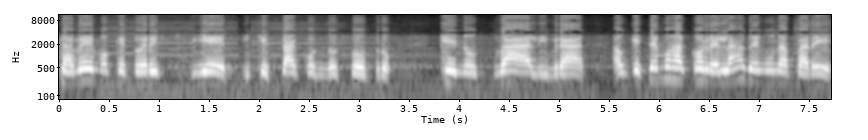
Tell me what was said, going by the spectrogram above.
sabemos que tú eres fiel y que está con nosotros, que nos va a librar. Aunque estemos acorrelados en una pared,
